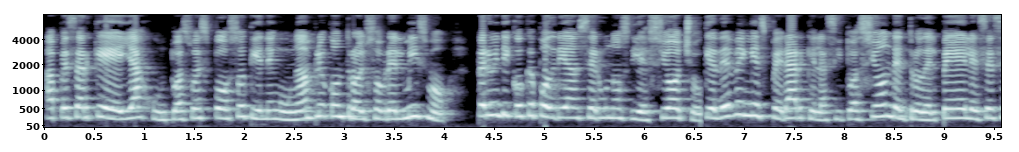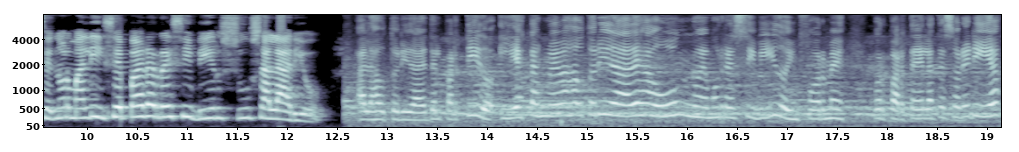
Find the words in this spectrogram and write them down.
a pesar que ella, junto a su esposo, tienen un amplio control sobre el mismo, pero indicó que podrían ser unos 18, que deben esperar que la situación dentro del PLC se normalice para recibir su salario a las autoridades del partido. Y estas nuevas autoridades aún no hemos recibido informe por parte de la tesorería,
